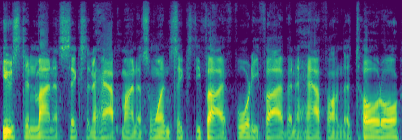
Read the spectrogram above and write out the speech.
Houston minus six and a half, minus 165, 45 and a half on the total.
